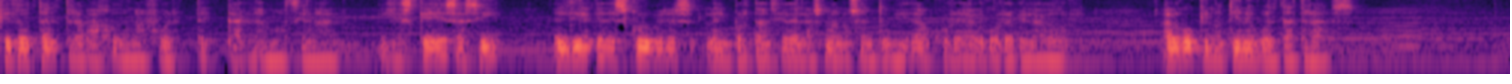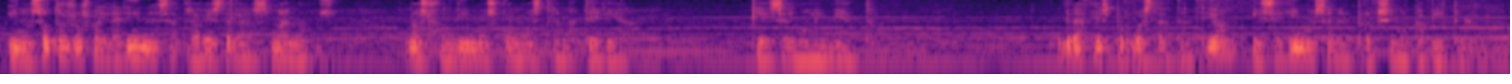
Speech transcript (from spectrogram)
que dota el trabajo de una fuerte carga emocional. Y es que es así, el día que descubres la importancia de las manos en tu vida ocurre algo revelador, algo que no tiene vuelta atrás. Y nosotros los bailarines a través de las manos nos fundimos con nuestra materia, que es el movimiento. Gracias por vuestra atención y seguimos en el próximo capítulo.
